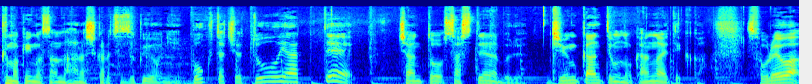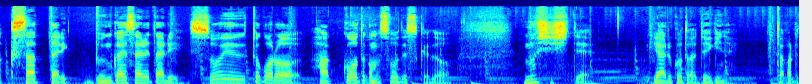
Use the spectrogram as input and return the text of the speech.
熊健吾さんの話から続くように僕たちはどうやってちゃんとサステナブル、循環っていうものを考えていくか。それは腐ったり、分解されたり、そういうところを発酵とかもそうですけど、無視してやることはできない。だから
